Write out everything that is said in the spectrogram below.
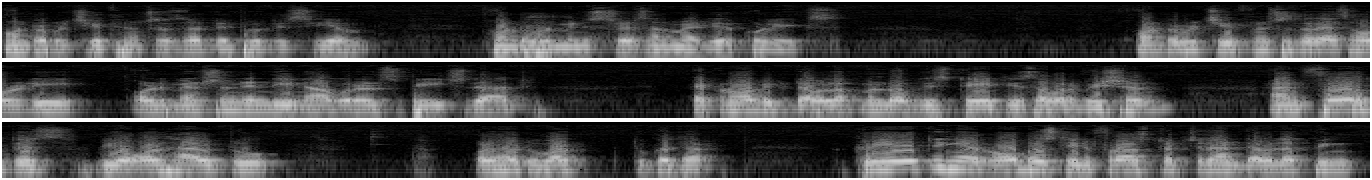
Honorable Chief Minister, Sir, Deputy CM, Honorable Ministers and my dear colleagues. Honorable Chief Minister, Sir, has already, already mentioned in the inaugural speech that economic development of the state is our vision and for this we all have to, all have to work together. Creating a robust infrastructure and developing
